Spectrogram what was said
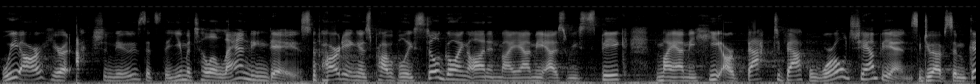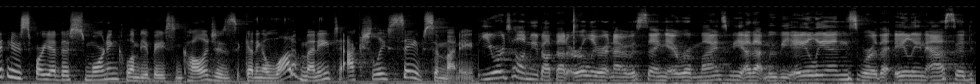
we are here at Action News. It's the Umatilla Landing Days. The partying is probably still going on in Miami as we speak. The Miami Heat are back-to-back world champions. We do have some good news for you this morning. Columbia Basin College is getting a lot of money to actually save some money. You were telling me about that earlier, and I was saying it reminds me of that movie Aliens, where the alien acid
